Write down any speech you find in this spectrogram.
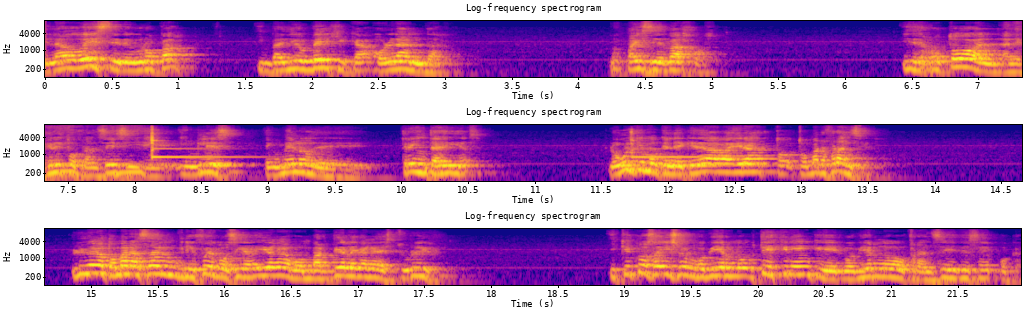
el lado este de Europa, invadió Bélgica, Holanda, los Países Bajos, y derrotó al, ejército francés e inglés en menos de 30 días, lo último que le quedaba era tomar Francia. Lo iban a tomar a sangre y fuego, o sea, iban a bombardear, iban a destruir. ¿Y qué cosa hizo el gobierno? ¿Ustedes creen que el gobierno francés de esa época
